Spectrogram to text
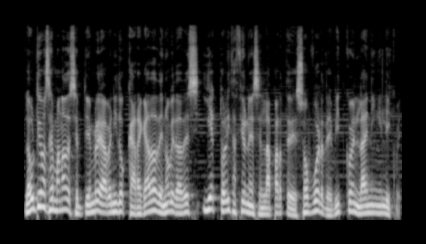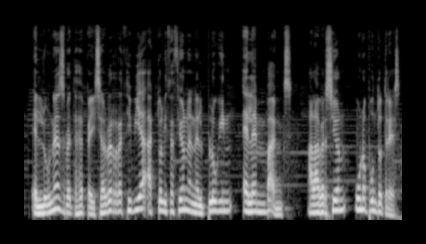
La última semana de septiembre ha venido cargada de novedades y actualizaciones en la parte de software de Bitcoin, Lightning y Liquid. El lunes, BTC Pay Server recibía actualización en el plugin LM Banks a la versión 1.3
